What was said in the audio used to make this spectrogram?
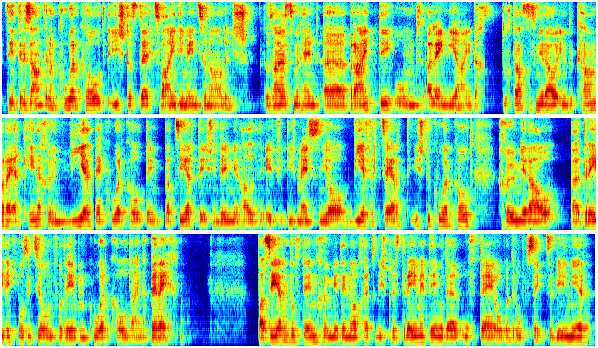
Das Interessante am QR-Code ist, dass der zweidimensional ist. Das heißt, wir haben eine Breite und eine Länge eigentlich. Durch das, dass wir auch in der Kamera erkennen können, wie der QR-Code platziert ist, indem wir halt effektiv messen, ja, wie verzerrt ist der QR-Code, können wir auch eine Drehdeposition von dem QR-Code eigentlich berechnen. Basierend auf dem können wir dann nachher zum Beispiel ein 3D-Modell auf den oben draufsetzen, weil wir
